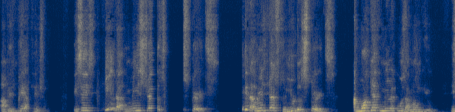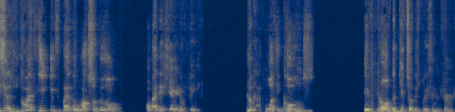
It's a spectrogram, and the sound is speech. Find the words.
And please pay attention. He says, He that ministers the spirits, he that ministers to you the spirits, and worketh miracles among you. He says, Doeth it by the works of the law or by the hearing of faith. Look at what he calls a flow of the gifts of the Spirit in the church.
